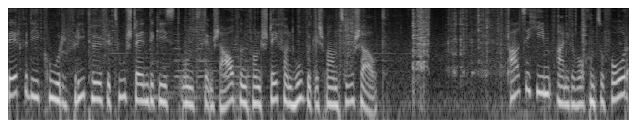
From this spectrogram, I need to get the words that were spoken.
der für die Kur Friedhöfe zuständig ist und dem Schaufeln von Stefan Huber gespannt zuschaut. Als ich ihm einige Wochen zuvor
